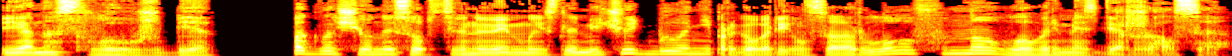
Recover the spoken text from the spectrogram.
«Я на службе». Поглощенный собственными мыслями, чуть было не проговорился Орлов, но вовремя сдержался.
